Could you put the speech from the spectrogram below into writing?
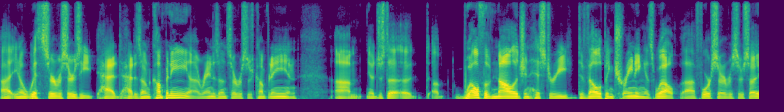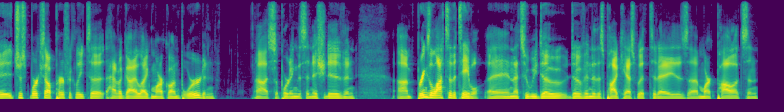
Uh, you know, with servicers, he had had his own company, uh, ran his own servicers company, and um, you know, just a, a, wealth of knowledge and history, developing training as well uh, for servicers. So it just works out perfectly to have a guy like Mark on board and uh, supporting this initiative and um, brings a lot to the table, and that's who we dove, dove into this podcast with today is uh, Mark Politz, and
